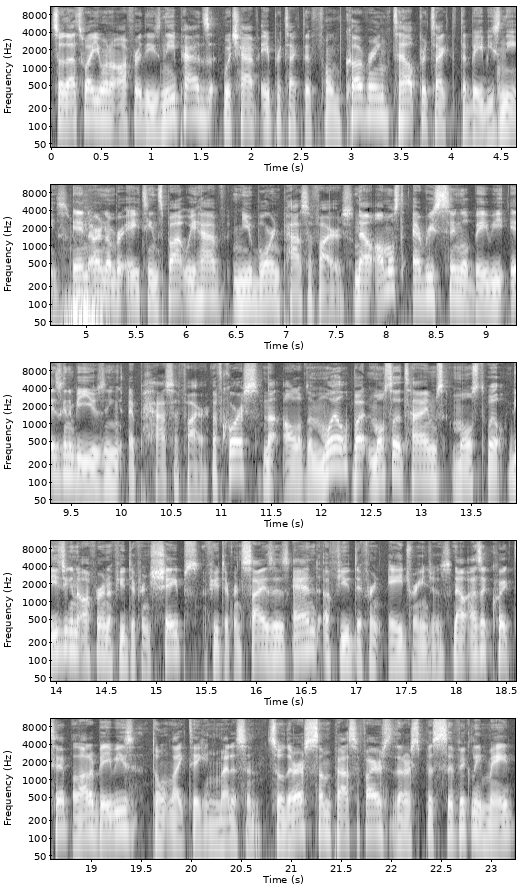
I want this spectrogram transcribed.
So that's why you want to offer these knee pads, which have a protective foam covering to help protect the baby's knees. In our number 18 spot, we have newborn pacifiers. Now, almost every single baby is going to be using a pacifier. Of course, not all of them will, but most of the times, most will. These you can offer in a few different shapes, a few different sizes, and a few different age ranges. Now, as a quick tip, a lot of babies don't like taking medicine. So there are some pacifiers that are specifically made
